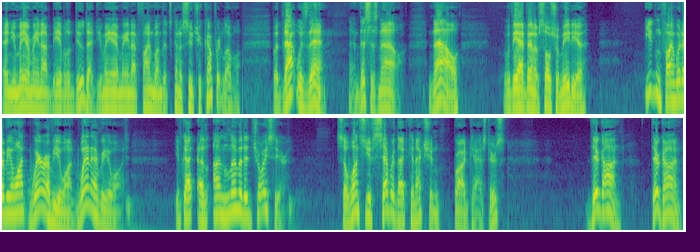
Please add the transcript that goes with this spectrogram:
And you may or may not be able to do that. You may or may not find one that's going to suit your comfort level. But that was then, and this is now. Now, with the advent of social media, you can find whatever you want, wherever you want, whenever you want. You've got an unlimited choice here. So once you've severed that connection, broadcasters, they're gone. They're gone.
